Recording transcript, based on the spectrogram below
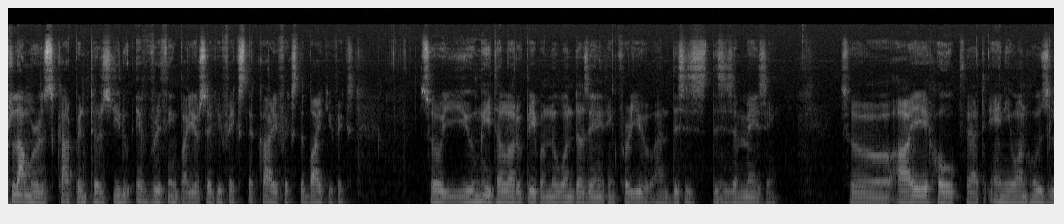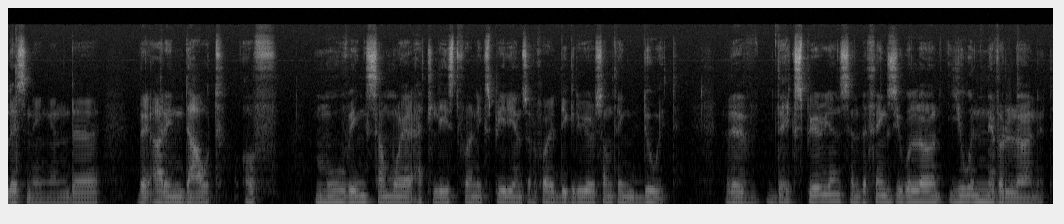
plumbers, carpenters, you do everything by yourself. You fix the car, you fix the bike, you fix. So you meet a lot of people. No one does anything for you, and this is this is amazing. So I hope that anyone who's listening and uh, they are in doubt of moving somewhere at least for an experience or for a degree or something, do it. The the experience and the things you will learn, you will never learn it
